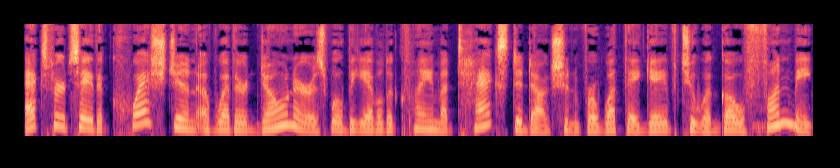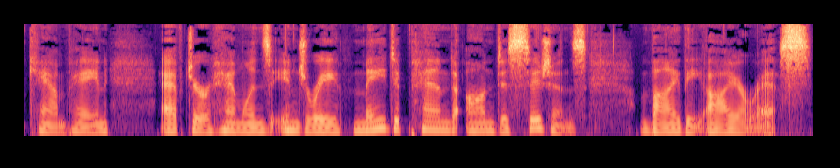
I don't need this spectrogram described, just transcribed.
Experts say the question of whether donors will be able to claim a tax deduction for what they gave to a GoFundMe campaign after Hamlin's injury may depend on decisions by the IRS.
